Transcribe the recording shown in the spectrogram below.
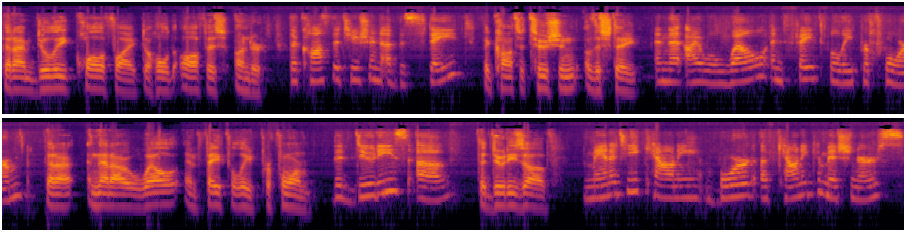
that I am duly qualified to hold office under the Constitution of the state, the Constitution of the state, and that I will well and faithfully perform that I, and that I will well and faithfully perform the duties of the duties of Manatee County Board of County Commissioners,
